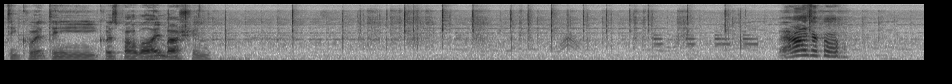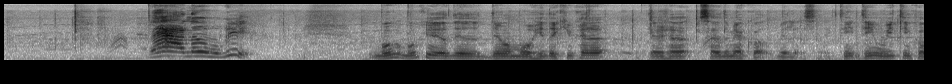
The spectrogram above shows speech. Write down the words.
Ah, tem, coi tem coisa pra roubar lá embaixo ainda. Ah, socorro! Ah, não, morri! Bom, bom que eu dei uma morrida aqui, o cara, o cara já saiu da minha cola. Beleza. Tem, tem um item pra...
